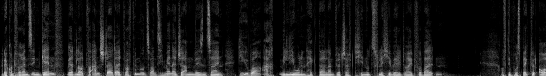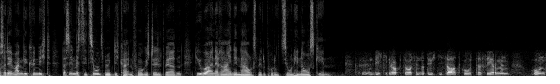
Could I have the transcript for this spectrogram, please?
Bei der Konferenz in Genf werden laut Veranstalter etwa 25 Manager anwesend sein, die über 8 Millionen Hektar landwirtschaftliche Nutzfläche weltweit verwalten. Auf dem Prospekt wird außerdem angekündigt, dass Investitionsmöglichkeiten vorgestellt werden, die über eine reine Nahrungsmittelproduktion hinausgehen. Ein wichtiger Aktor sind natürlich die Saatgutfirmen und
